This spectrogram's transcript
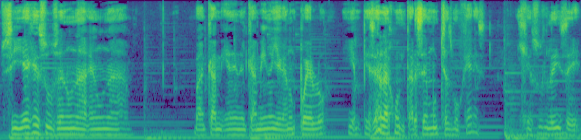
sigue a Jesús en una, en una en el camino, llegan a un pueblo y empiezan a juntarse muchas mujeres. Y Jesús le dice,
